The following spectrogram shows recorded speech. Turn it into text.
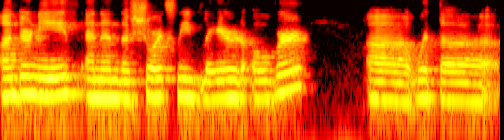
underneath and then the short sleeve layered over uh, with the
